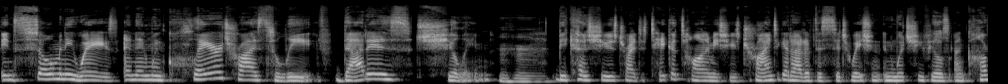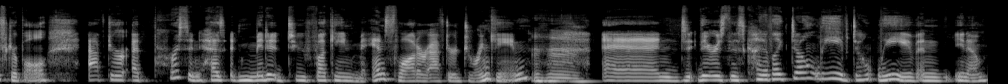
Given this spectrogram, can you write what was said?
in so many ways. And then when Claire tries to leave, that is chilling mm-hmm. because she is trying to take autonomy. She's trying to get out of this situation in which she feels uncomfortable after a person has admitted to fucking manslaughter after drinking. Mm-hmm. And there's this kind of like, don't leave, don't leave. And, you know,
